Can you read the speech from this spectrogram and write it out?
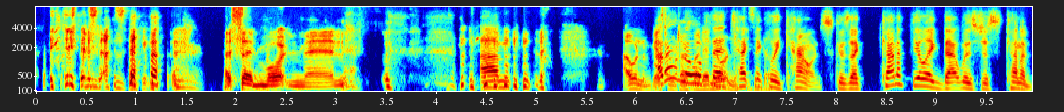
it's not his name. I said Morton, man. Um, I wouldn't have I don't know if that Norton if technically counts because I kind of feel like that was just kind of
